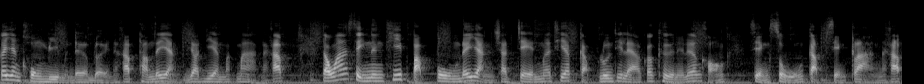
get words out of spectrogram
ก็ยังคงมีเหมือนเดิมเลยนะครับทำได้อย่างยอดเยี่ยมมากๆนะครับแต่ว่าสิ่งหนึ่งที่ปรับปรุงได้อย่างชัดเจนเมื่อเทียบกับรุ่นที่แล้วก็คือในเรื่องของเสียงสูงกับเสียงกลางนะครับ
